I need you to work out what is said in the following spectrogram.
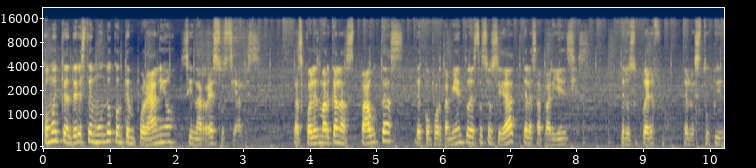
¿Cómo entender este mundo contemporáneo sin las redes sociales, las cuales marcan las pautas de comportamiento de esta sociedad de las apariencias, de lo superfluo, de lo estúpido?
